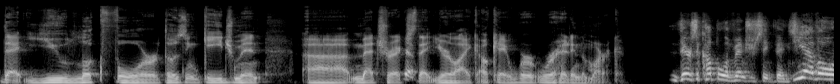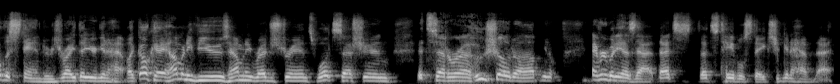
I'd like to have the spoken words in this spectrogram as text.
that you look for, those engagement uh, metrics yeah. that you're like, okay, we're, we're hitting the mark? There's a couple of interesting things. You have all the standards, right? That you're going to have, like, okay, how many views, how many registrants, what session, et cetera, who showed up. You know, everybody has that. That's that's table stakes. You're going to have that,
